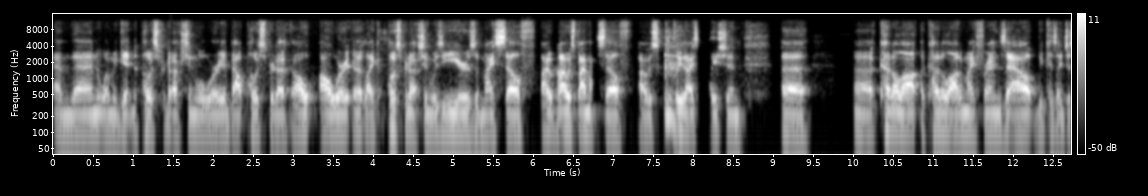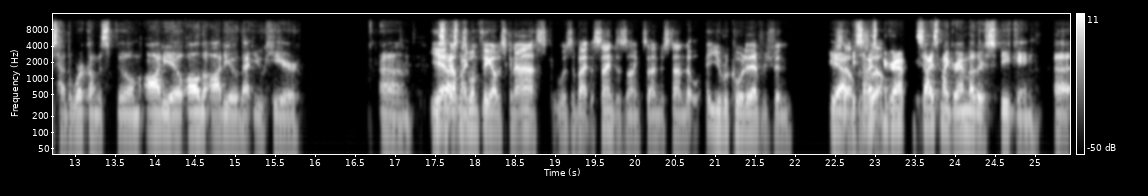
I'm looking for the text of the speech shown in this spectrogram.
And then when we get into post production, we'll worry about post production. I'll, I'll worry uh, like post production was years of myself. I, I, was by myself. I was complete isolation. Uh, uh, cut a lot, cut a lot of my friends out because I just had to work on this film. Audio, all the audio that you hear. Um, yeah, that was my, one thing I was going to ask was about the sound design because I understand that you recorded everything. Yeah, besides well. my gra- besides my grandmother speaking, uh,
